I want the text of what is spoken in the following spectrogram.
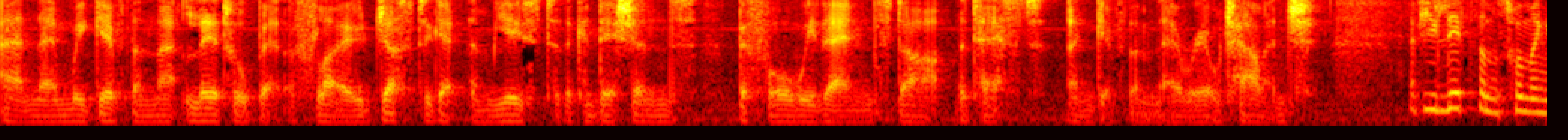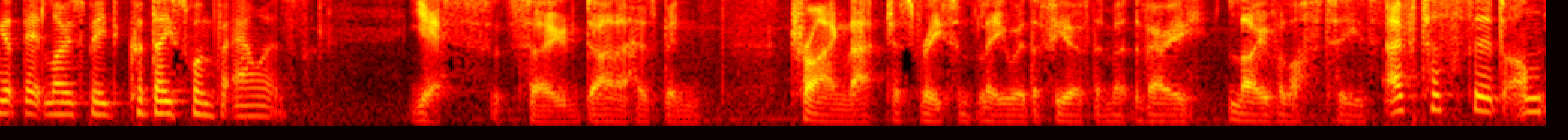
And then we give them that little bit of flow just to get them used to the conditions before we then start the test and give them their real challenge. If you left them swimming at that low speed, could they swim for hours? Yes, so Dana has been trying that just recently with a few of them at the very low velocities. I've tested on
